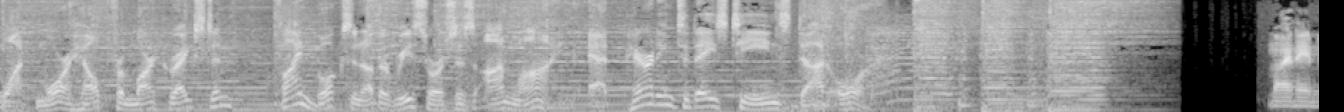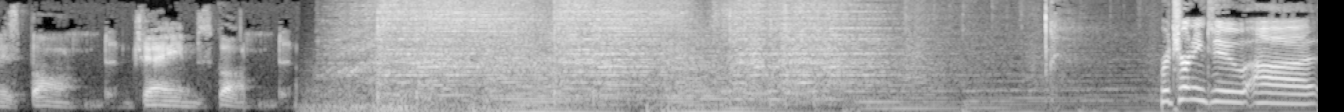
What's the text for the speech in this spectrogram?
Want more help from Mark Gregston? Find books and other resources online at parentingtodaysteens.org. My name is Bond, James Bond. Returning to uh,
